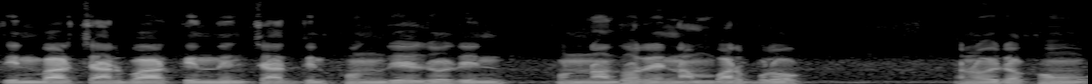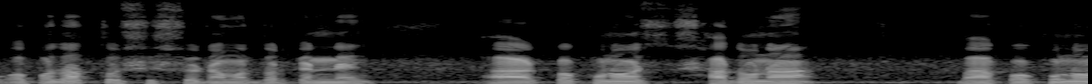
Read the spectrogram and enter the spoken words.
তিনবার, চারবার, তিন দিন, চার দিন ফোন দিয়ে যদি ফোন না ধরে, নাম্বার ব্লক কারণ ওই রকম অপদার্থ শিষ্যটা আমার দরকার নেই। আর কখনো সাধনা বা কখনো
